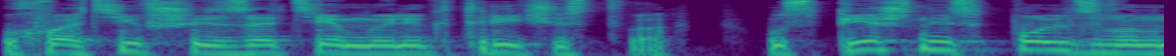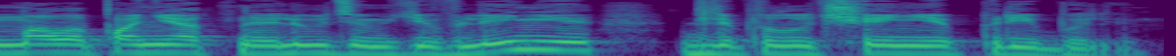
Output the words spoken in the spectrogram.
ухвативший за тему электричества, успешно использовал малопонятное людям явление для получения прибыли.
